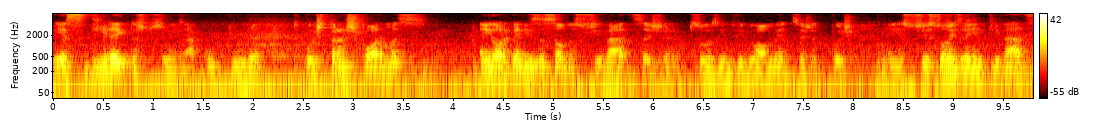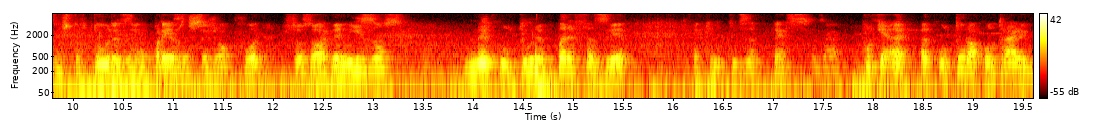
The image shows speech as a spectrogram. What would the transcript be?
esse direito das pessoas à cultura depois transforma-se em organização da sociedade, seja pessoas individualmente, seja depois em associações, em entidades, em estruturas, em empresas, seja o que for, as pessoas organizam-se na cultura para fazer aquilo que lhes apetece. Porque a, a cultura, ao contrário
